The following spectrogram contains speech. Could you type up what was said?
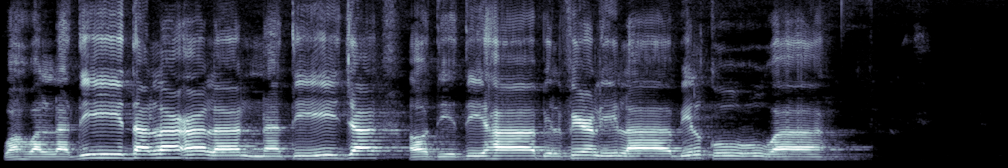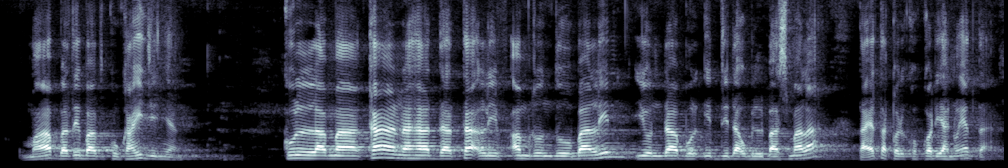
Wahwalladzi dalla ala natijah audidiha bil fi'li la bil quwa maaf berarti ku kahijinya kullama kana hadza ta'lif amrun dubalin yundabul ibtida'u bil basmalah. Ta eta qadiah nu eta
